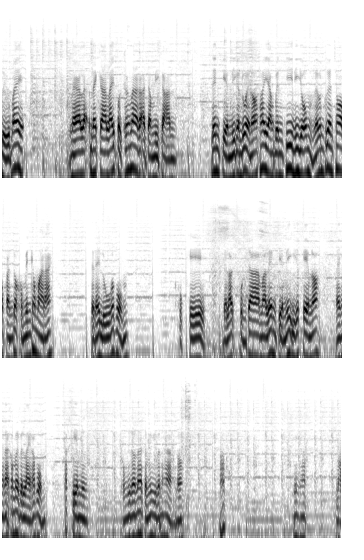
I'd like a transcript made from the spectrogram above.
หรือไม่ในในการไลฟ์สดข้างหน้าก็อาจจะมีการเล่นเกมนี้กันด้วยเนาะถ้ายังเป็นที่นิยมและเพื่อนๆชอบกันก็คอมเมนต์เข้ามานะ จะได้รู้ครับผม โอเค เดี๋ยวเราผมจะมาเล่นเกมนี้อีกเกมเนาะใครชนะก็ไม่เป็นไรครับผม สักเกมหนึ่งตรงนี้เราน่าจะไม่มีปัญหาเนาะครับนี่ครับ เรา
